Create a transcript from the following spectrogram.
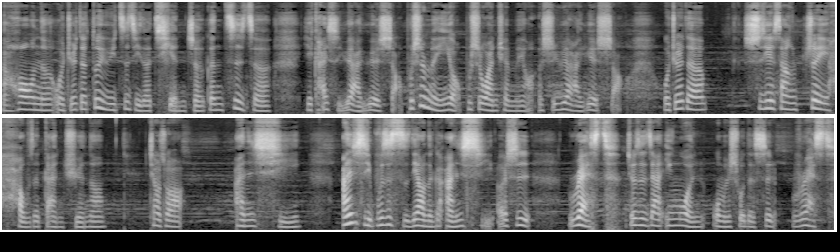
然后呢，我觉得对于自己的谴责跟自责也开始越来越少，不是没有，不是完全没有，而是越来越少。我觉得世界上最好的感觉呢，叫做安息。安息不是死掉那个安息，而是。Rest 就是在英文我们说的是 rest，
